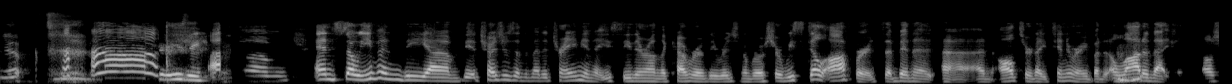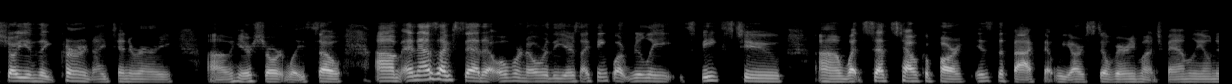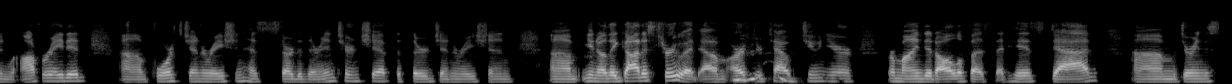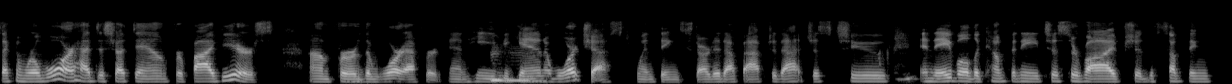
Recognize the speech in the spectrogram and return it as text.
yep. Crazy. Um, and so even the um, the treasures of the Mediterranean that you see there on the cover of the original brochure, we still offer. It's been a uh, an altered itinerary, but a mm-hmm. lot of that I'll show you the current itinerary um, here shortly. So, um, and as I've said over and over the years, I think what really speaks to uh, what sets Tauck Park is the fact that we are still very much family owned and operated. Um, fourth generation has started their internship. The third generation, um, you know, they got us through it. Um, Arthur mm-hmm. Tauck Jr. reminded all of us that his dad um, during the Second World War had to shut down for five years um, for mm-hmm. the war effort. And he mm-hmm. began a war chest when things started up after that, just to enable the company to survive should something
